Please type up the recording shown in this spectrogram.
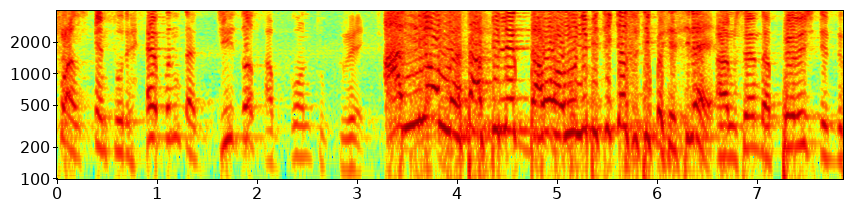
entrance into the heaven that Jesus have gone to create. a ní ọ̀nà tá a fi lè gbà wọ ọ̀run níbi tí jésù ti pèsè sílẹ̀. I'm saying that perish is the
